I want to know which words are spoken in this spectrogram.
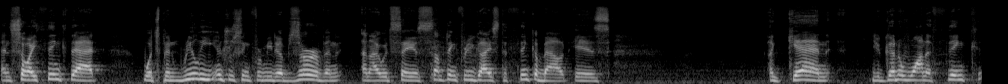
And so I think that what's been really interesting for me to observe and, and I would say is something for you guys to think about is again, you're gonna wanna think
